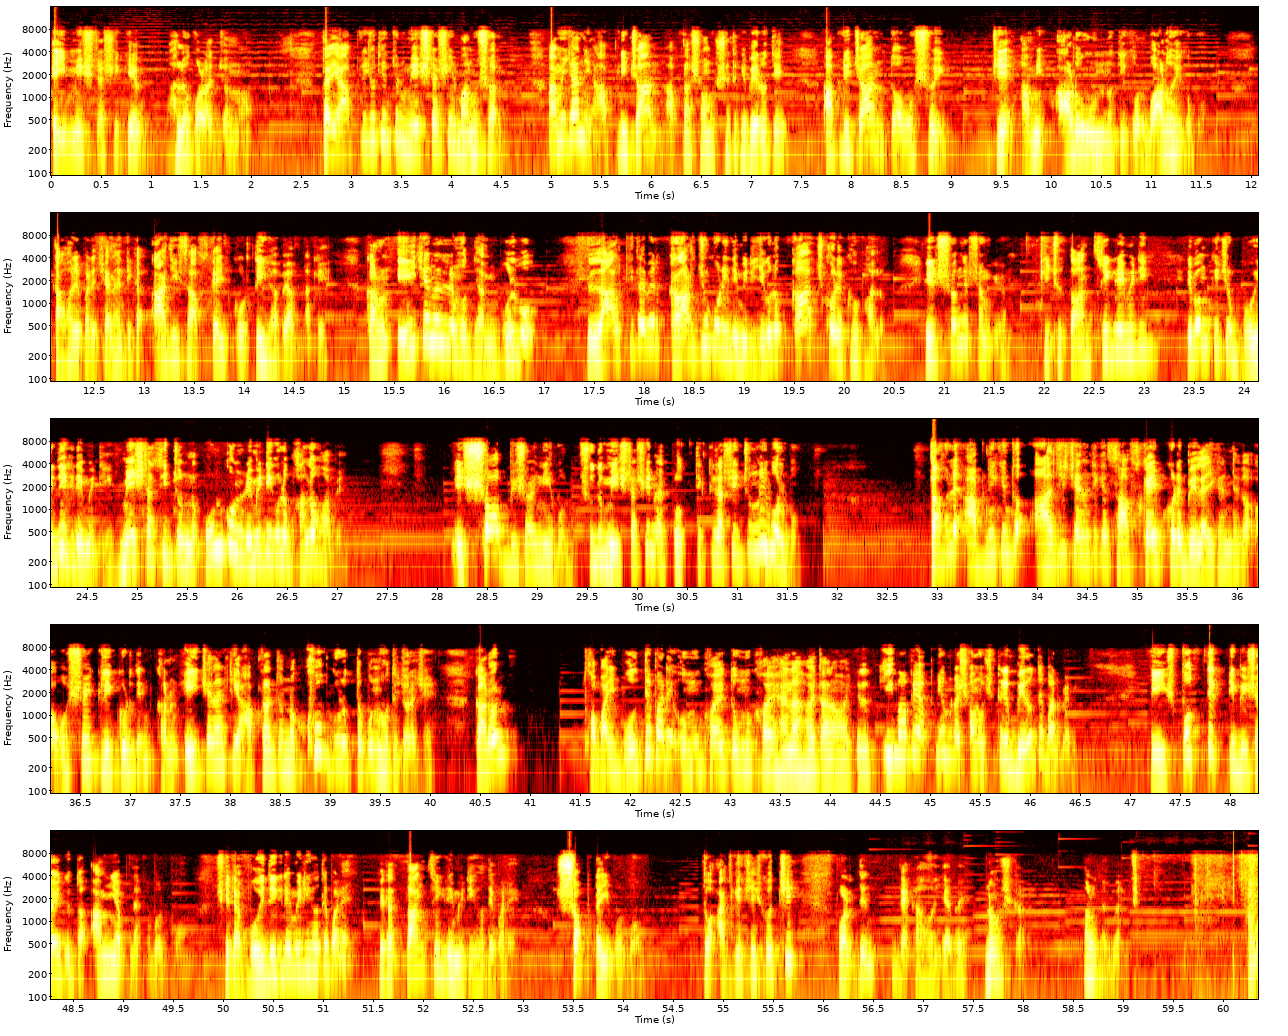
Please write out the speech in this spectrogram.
এই মেষ রাশিকে ভালো করার জন্য। তাই আপনি যদি একজন মেষ রাশির মানুষ হন আমি জানি আপনি চান আপনার সমস্যা থেকে বেরোতে। আপনি চান তো অবশ্যই যে আমি আরও উন্নতি করব আরও এগোবো। তাহলে পরে চ্যানেলটিকে আজই সাবস্ক্রাইব করতেই হবে আপনাকে। কারণ এই চ্যানেলের মধ্যে আমি বলব, লাল কিতাবের কার্যকরী রেমিডি যেগুলো কাজ করে খুব ভালো, এর সঙ্গে সঙ্গে কিছু তান্ত্রিক রেমিডি এবং কিছু বৈদিক রেমিডি মেষ রাশির জন্য কোন কোন রেমেডিগুলো ভালো হবে, এই সব বিষয় নিয়ে বলব। শুধু মেষ রাশি নয়, প্রত্যেকটি রাশির জন্যই বলব। তাহলে আপনি কিন্তু আজই চ্যানেলটিকে সাবস্ক্রাইব করে বেল আইকনটাকে অবশ্যই ক্লিক করে দিন, কারণ এই চ্যানেলটি আপনার জন্য খুব গুরুত্বপূর্ণ হতে চলেছে। কারণ সবাই বলতে পারে, অমুক হয়, তমুক হয় হ্যানা হয় তানা হয়, কিন্তু কীভাবে আপনি আপনার সমস্যা থেকে বেরোতে পারবেন? এই প্রত্যেকটি বিষয় কিন্তু আমি আপনাকে বলব। সেটা বৈদিক রেমেডি হতে পারে, সেটা তান্ত্রিক রেমেডি হতে পারে, সবটাই বলব। তো আজকে শেষ করছি, পরের দিন দেখা হয়ে যাবে। নমস্কার, ভালো থাকবেন।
